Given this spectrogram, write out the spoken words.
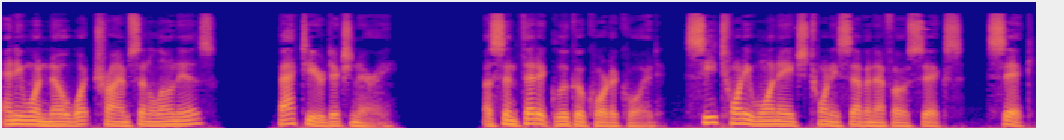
Anyone know what triamcinolone is? Back to your dictionary. A synthetic glucocorticoid, C21H27FO6, SIC,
